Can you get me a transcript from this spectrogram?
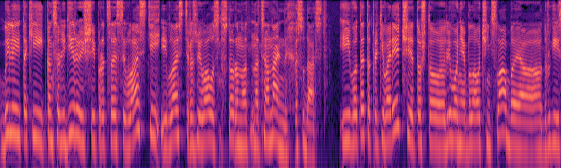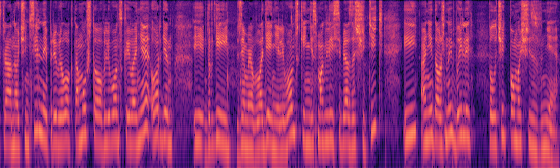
были такие консолидирующие процессы власти, и власть развивалась в сторону национальных государств. И вот это противоречие, то, что Ливония была очень слабая, а другие страны очень сильные, привело к тому, что в Ливонской войне орден и другие землевладения ливонские не смогли себя защитить, и они должны были получить помощь извне.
